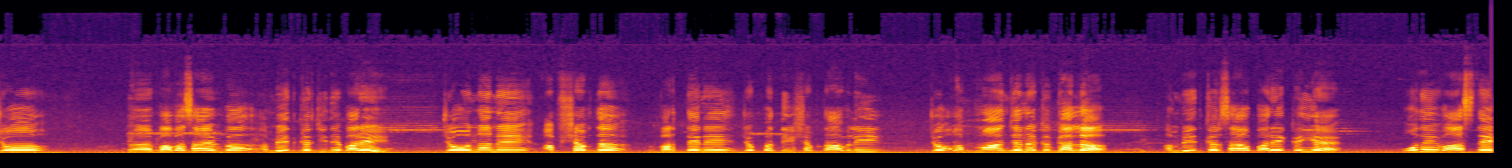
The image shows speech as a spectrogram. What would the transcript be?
ਜੋ ਬਾਬਾ ਸਾਹਿਬ ਅੰਬੇਦਕਰ ਜੀ ਦੇ ਬਾਰੇ ਜੋ ਉਹਨਾਂ ਨੇ ਅਪਸ਼ਬਦ ਵਰਤੇ ਨੇ, ਜੋ ਭੱਦੀ ਸ਼ਬਦਾਵਲੀ, ਜੋ ਅਪਮਾਨਜਨਕ ਗੱਲ ਅੰਬੇਦਕਰ ਸਾਹਿਬ ਬਾਰੇ ਕਹੀ ਹੈ, ਉਹਦੇ ਵਾਸਤੇ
